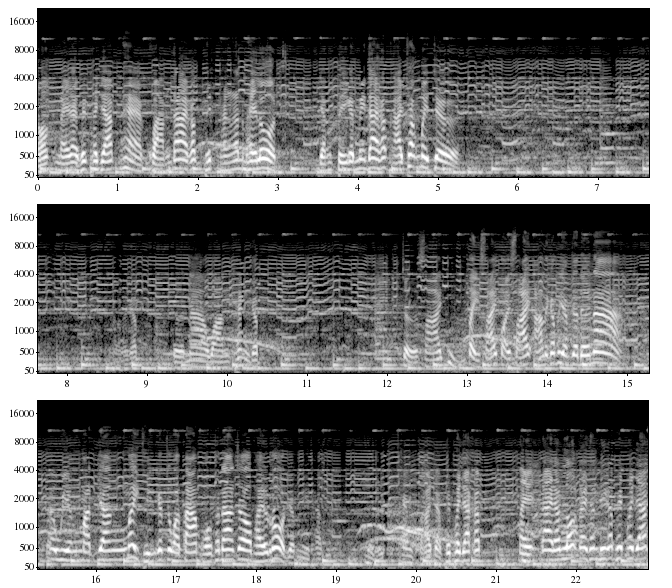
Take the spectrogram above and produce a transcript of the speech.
ล็อกในได้เพชรพยักแหกขวางได้ครับเพชรทางนั้นไพโรดยังตีกันไม่ได้ครับหาช่องไม่เจอเอาละครับเดินหน้าวางแข้งครับ เจอซ้ายเตะซ้ายต่อยซ้ายเอาละครับพยายามจะเดินหน้าแต่เวียงหมัดยังไม่ถึงกับจังหวะตามของทางด้านเจ้าไพโรธครับนี่ครับแข้งขวาจากเพชรพยักครับเตะได้แล้วล็อกได้ทันทีครับเพชรพยัก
